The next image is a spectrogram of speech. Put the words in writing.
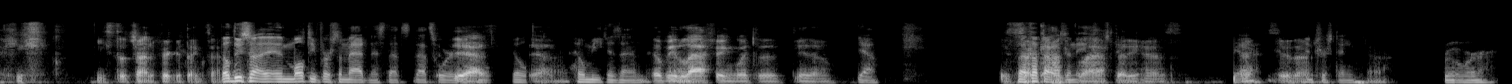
He, he's still trying to figure things out. They'll do some in Multiverse of Madness. That's that's where Yeah, he'll he'll, yeah. uh, he'll meet his end. He'll be Um, laughing with the you know. Yeah. So I thought that was an laugh that he interesting- has. Yeah, I see that. interesting uh, rumor.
